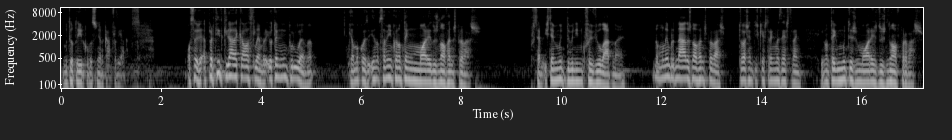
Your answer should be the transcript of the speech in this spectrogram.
meteu-te a ir com a senhora cabo-verdiana. Ou seja, a partir de que idade é que ela se lembra? Eu tenho um problema, que é uma coisa, eu não, sabem que eu não tenho memória dos 9 anos para baixo. Percebe? Isto é muito de menino que foi violado, não é? Não me lembro de nada dos 9 anos para baixo. Toda a gente diz que é estranho, mas é estranho. Eu não tenho muitas memórias dos 9 para baixo.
